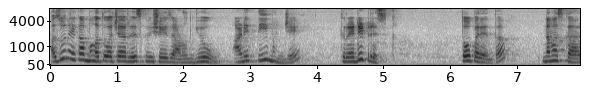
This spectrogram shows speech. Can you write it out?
अजून एका महत्त्वाच्या रिस्कविषयी जाणून घेऊ आणि ती म्हणजे क्रेडिट रिस्क तोपर्यंत नमस्कार.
